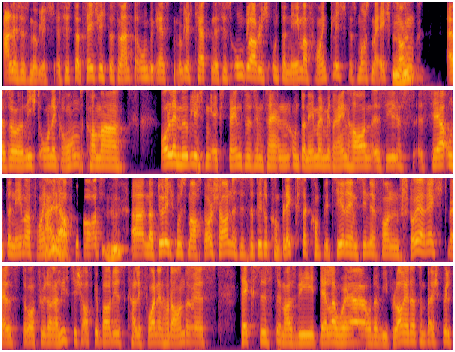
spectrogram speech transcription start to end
alles ist möglich. Es ist tatsächlich das Land der unbegrenzten Möglichkeiten. Es ist unglaublich unternehmerfreundlich, das muss man echt mhm. sagen. Also nicht ohne Grund kann man alle möglichen Expenses in sein Unternehmen mit reinhauen. Es ist sehr unternehmerfreundlich ah, ja. aufgebaut. Mhm. Äh, natürlich muss man auch da schauen, es ist ein bisschen komplexer, komplizierter im Sinne von Steuerrecht, weil es da föderalistisch aufgebaut ist. Kalifornien hat ein anderes Tax-System als wie Delaware oder wie Florida zum Beispiel.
